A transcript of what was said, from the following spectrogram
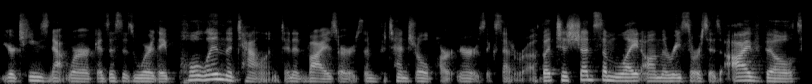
your team's network, as this is where they pull in the talent and advisors and potential partners, etc. But to shed some light on the resources I've built,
